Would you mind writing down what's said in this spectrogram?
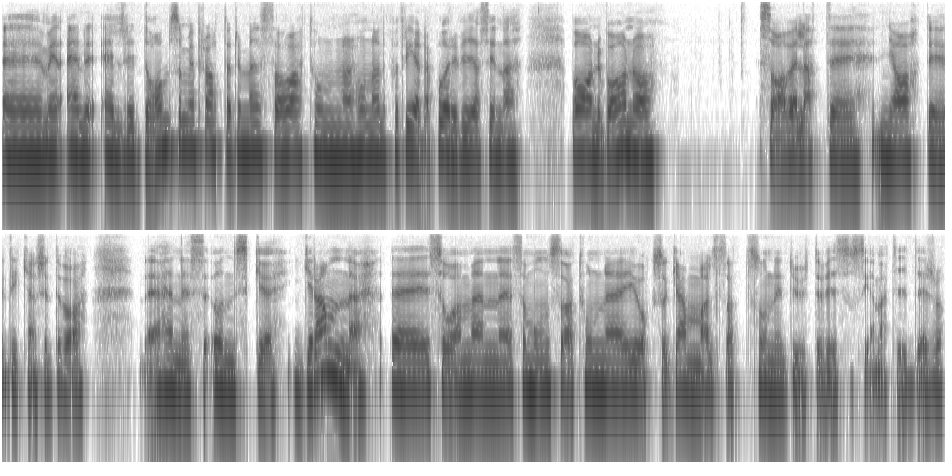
Eh, med en äldre dam som jag pratade med sa att hon, hon hade fått reda på det via sina barnbarn och sa väl att eh, ja, det, det kanske inte var eh, hennes önskegranne så, men som hon sa att hon är ju också gammal så att hon är inte ute vid så sena tider och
